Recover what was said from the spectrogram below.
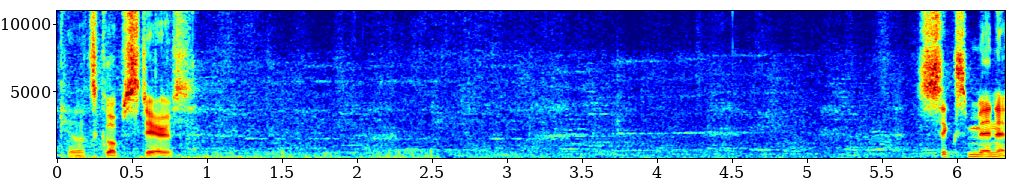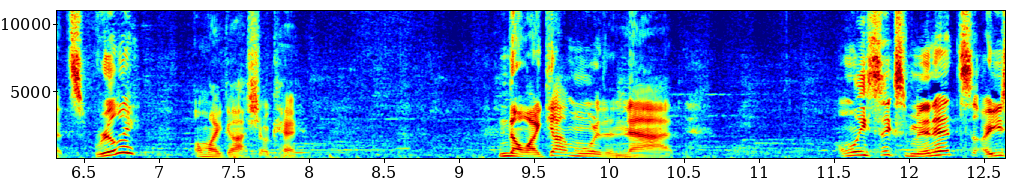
Okay, let's go upstairs. Six minutes. Really? Oh my gosh, okay. No, I got more than that. Only six minutes? Are you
